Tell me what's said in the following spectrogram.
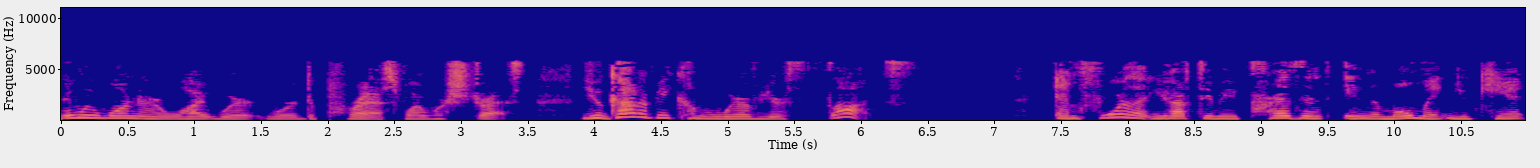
Then we wonder why we're, we're depressed, why we're stressed. You gotta become aware of your thoughts. And for that, you have to be present in the moment. You can't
